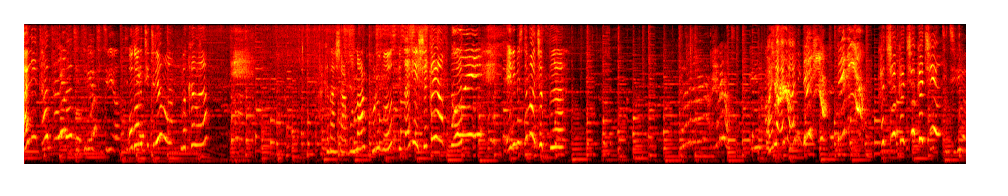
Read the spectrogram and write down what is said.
Ali at at. at. Titriyor titriyor. O doğru titriyor mu? Bakalım. Arkadaşlar bunlar kuru buz. Biz Ali'ye şaka yaptık. Elimiz değil mi acıttı? Ali Ali Ali gel. Dönüyor. Kaçıyor kaçıyor kaçıyor. Titriyor.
